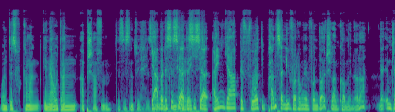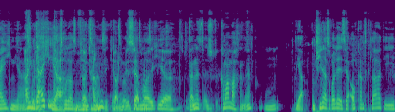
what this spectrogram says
Und das kann man genau dann abschaffen. Das ist natürlich. Das Ja, ein- aber das ein- ist ein ja, das Recht. ist ja ein Jahr bevor die Panzerlieferungen von Deutschland kommen, oder? Ja, im gleichen Jahr. Ach, im 2000 gleichen Jahr. 2024. Dann, dann ist ja mal 2024. hier. Dann ist, also, kann man machen, ne? Ja. Und Chinas Rolle ist ja auch ganz klar. Die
